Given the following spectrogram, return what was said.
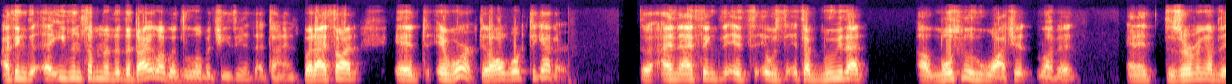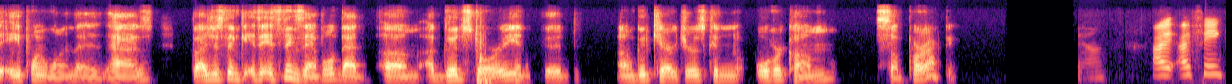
I think uh, even some of the, the dialogue was a little bit cheesy at, at times, but I thought it it worked. It all worked together. So, and I think it's it was it's a movie that uh, most people who watch it love it, and it's deserving of the eight point one that it has. But I just think it's, it's an example that um, a good story and good um, good characters can overcome subpar acting. Yeah. I, I think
